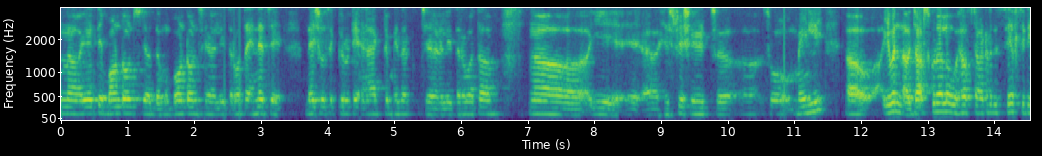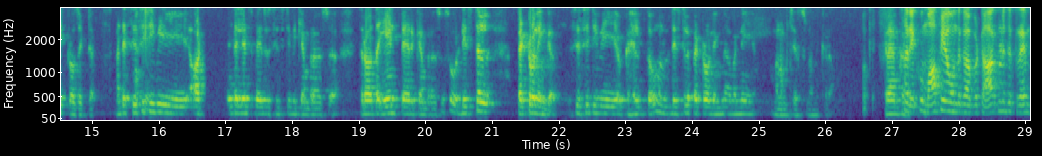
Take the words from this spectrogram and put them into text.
మ్, అయితే బౌండ్ డౌన్స్ చేద్దాము బౌండ్ డౌన్ చేయాలి తర్వాత ఎన్ఎస్ఏ నేషనల్ సెక్యూరిటీ యాక్ట్ మీద చేయాలి తర్వాత ఈ history sheets so mainly even జార్స్గూడలో we have started the safe city project అంటే CCTV intelligence based CCTV cameras తర్వాత ANPR cameras so digital patrolling CCTV యొక్క హెల్ప్తో మనం డిజిటల్ పెట్రోలింగ్ అవన్నీ మనం చేస్తున్నాం ఇక్కడ. సార్ ఎక్కువ మాఫియా ఉంది కాబట్టి ఆర్గనైజ్ క్రైమ్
